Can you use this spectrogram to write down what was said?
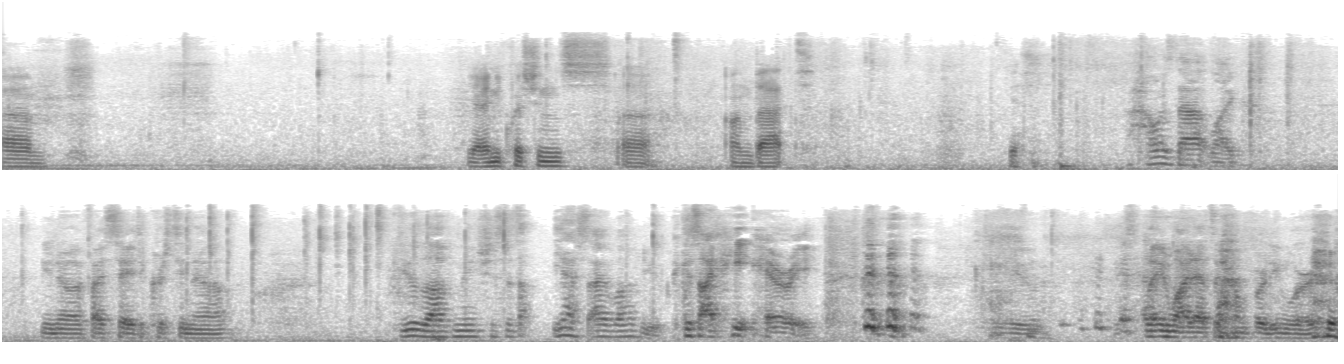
Um, yeah, any questions uh, on that? Yes. How is that like? You know, if I say to Christina, "Do you love me?" She says, "Yes, I love you because I hate Harry." Can you explain why that's a comforting word? when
